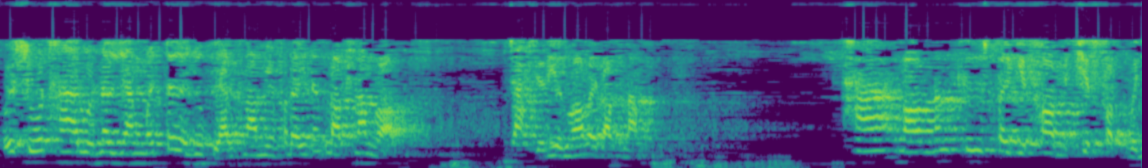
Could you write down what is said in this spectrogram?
ហើយសួរថារស់នៅយ៉ាងម៉េចទៅអាយុ5ឆ្នាំមានប្តីនឹង10ឆ្នាំមកចាស់ជារៀងមកហើយ10ឆ្នាំថាមកនឹងគឺស្ទើរជាធម្មជាតិសុទ្ធវិញ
